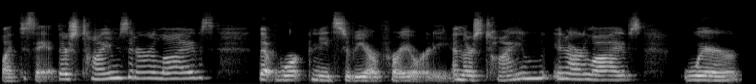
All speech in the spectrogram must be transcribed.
like to say it. There's times in our lives that work needs to be our priority. And there's time in our lives where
